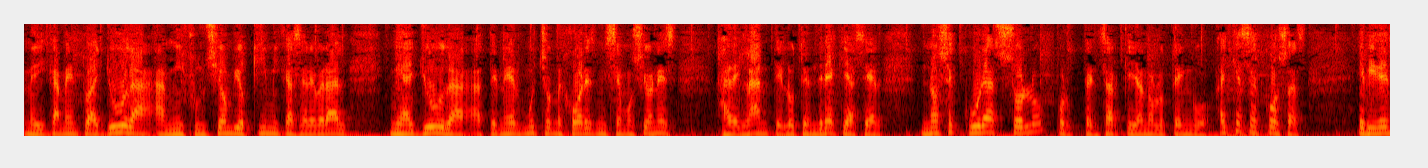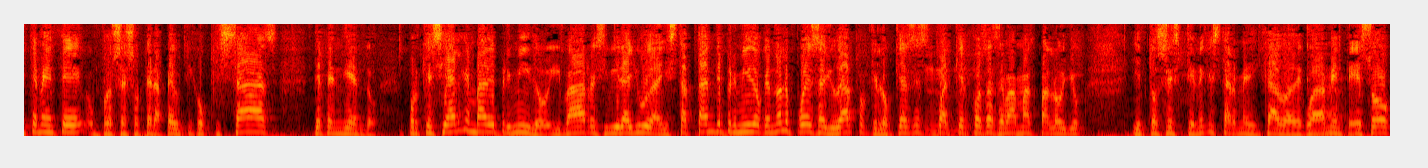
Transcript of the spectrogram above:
medicamento ayuda a mi función bioquímica cerebral, me ayuda a tener mucho mejores mis emociones, adelante, lo tendré que hacer. No se cura solo por pensar que ya no lo tengo. Hay que hacer cosas. Evidentemente, un proceso terapéutico, quizás, dependiendo. Porque si alguien va deprimido y va a recibir ayuda y está tan deprimido que no le puedes ayudar porque lo que haces cualquier cosa se va más para hoyo y entonces tiene que estar medicado adecuadamente. Eso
